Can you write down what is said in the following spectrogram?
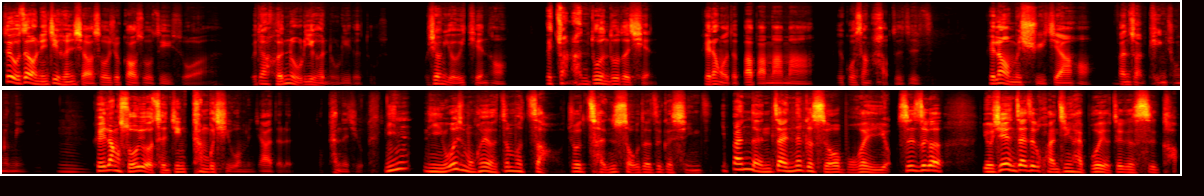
所以我在我年纪很小的时候就告诉我自己说啊，我一定要很努力、很努力的读书。我希望有一天哈、可以赚很多很多的钱，可以让我的爸爸妈妈可以过上好的日子，可以让我们许家哈、翻转贫穷的命运，嗯，可以让所有曾经看不起我们家的人都看得起我们。您你为什么会有这么早就成熟的这个心智？一般人在那个时候不会有，是这个有些人在这个环境还不会有这个思考。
